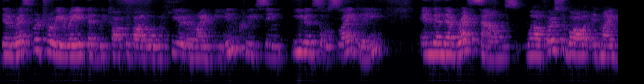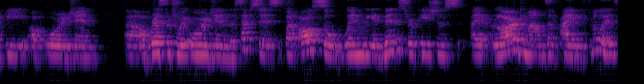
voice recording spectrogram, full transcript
their respiratory rate that we talked about over here that might be increasing even so slightly, and then their breath sounds. Well, first of all, it might be of origin uh, of respiratory origin, the sepsis, but also when we administer patients large amounts of IV fluids,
